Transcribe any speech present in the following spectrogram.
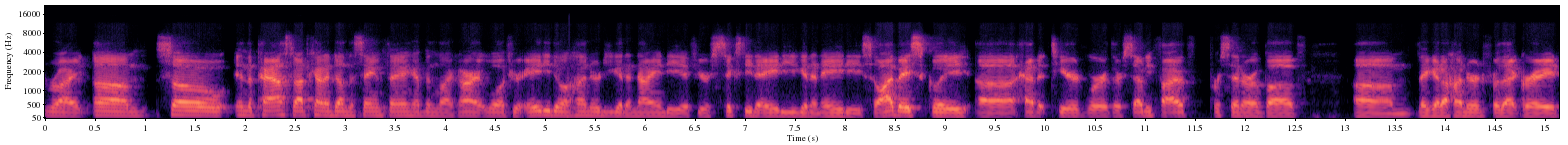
Right. Um, so in the past, I've kind of done the same thing. I've been like, all right, well, if you're 80 to 100, you get a 90. If you're 60 to 80, you get an 80. So I basically uh, have it tiered where they're 75% or above. Um, they get 100 for that grade.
